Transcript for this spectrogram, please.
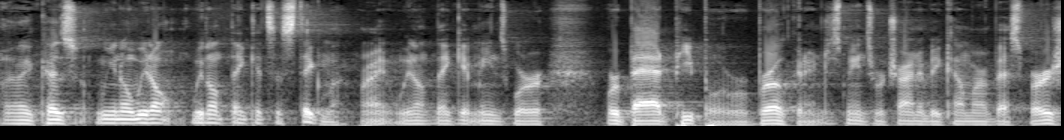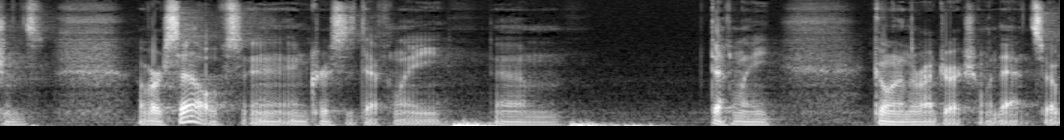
because you know we don't we don't think it's a stigma, right? We don't think it means we're we're bad people or we're broken. It just means we're trying to become our best versions of ourselves. And, and Chris is definitely um, definitely going in the right direction with that. So,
